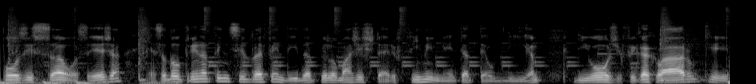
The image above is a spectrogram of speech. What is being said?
posição, ou seja, essa doutrina tem sido defendida pelo magistério firmemente até o dia de hoje. Fica claro que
